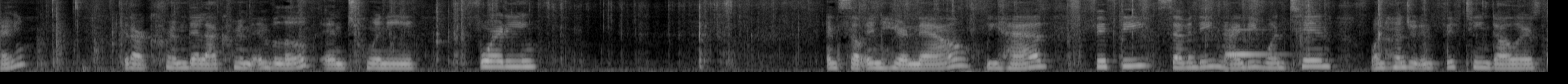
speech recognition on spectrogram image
Okay. Get our Creme de la Creme envelope in 2040. And so in here now, we have 50, 70, 90, 110, $115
